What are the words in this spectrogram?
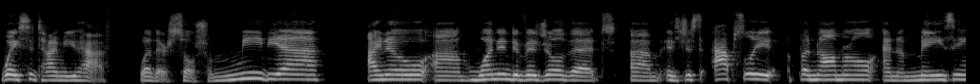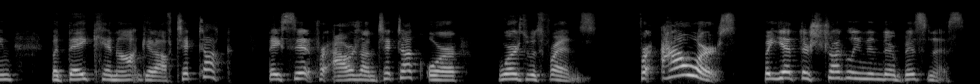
wasted time you have, whether it's social media, I know um, one individual that um, is just absolutely phenomenal and amazing, but they cannot get off TikTok. They sit for hours on TikTok or words with friends for hours, but yet they're struggling in their business.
